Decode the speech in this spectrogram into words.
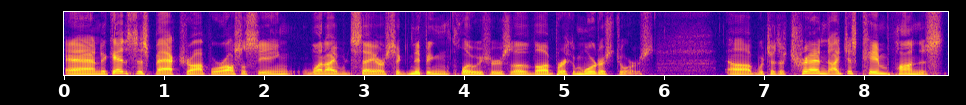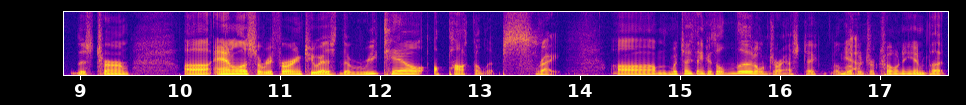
And against this backdrop, we're also seeing what I would say are significant closures of uh, brick and mortar stores, uh, which is a trend. I just came upon this this term. Uh, analysts are referring to as the retail apocalypse, Right. um, which I think is a little drastic, a Yeah. little draconian, but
